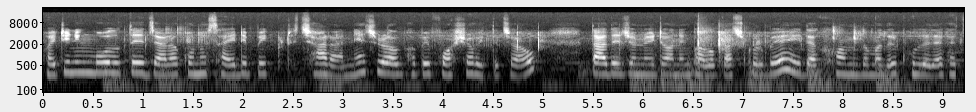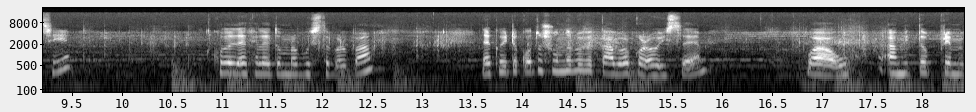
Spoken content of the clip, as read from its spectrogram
হোয়াইটেনিং বলতে যারা কোনো সাইড এফেক্ট ছাড়া ন্যাচারালভাবে ফর্সা হইতে চাও, তাদের জন্য এটা অনেক ভালো কাজ করবে। এই দেখো, আমি তোমাদের খুলে দেখাচ্ছি। খুলে দেখালে তোমরা বুঝতে পারবা। দেখো, এটা কত সুন্দরভাবে কাভার করা হয়েছে ওয়াও আমি তো প্রেমে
